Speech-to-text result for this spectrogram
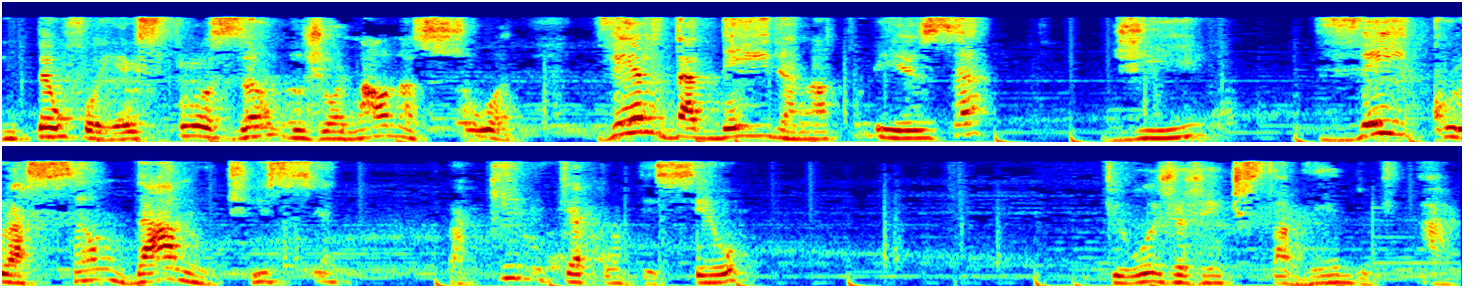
então, foi a explosão do jornal na sua verdadeira natureza de veiculação da notícia, daquilo que aconteceu, que hoje a gente está vendo que está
